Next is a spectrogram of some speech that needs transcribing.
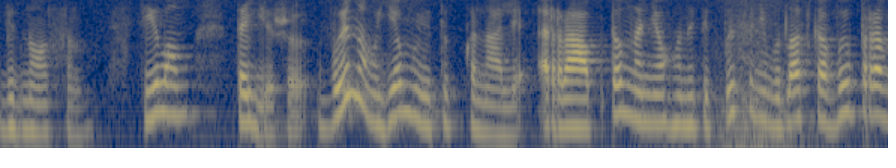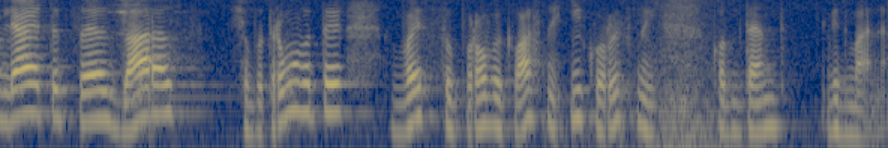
відносин з тілом та їжею. Ви на моєму youtube каналі раптом на нього не підписані. Будь ласка, виправляйте це зараз, щоб отримувати весь суперовий, класний і корисний контент від мене.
